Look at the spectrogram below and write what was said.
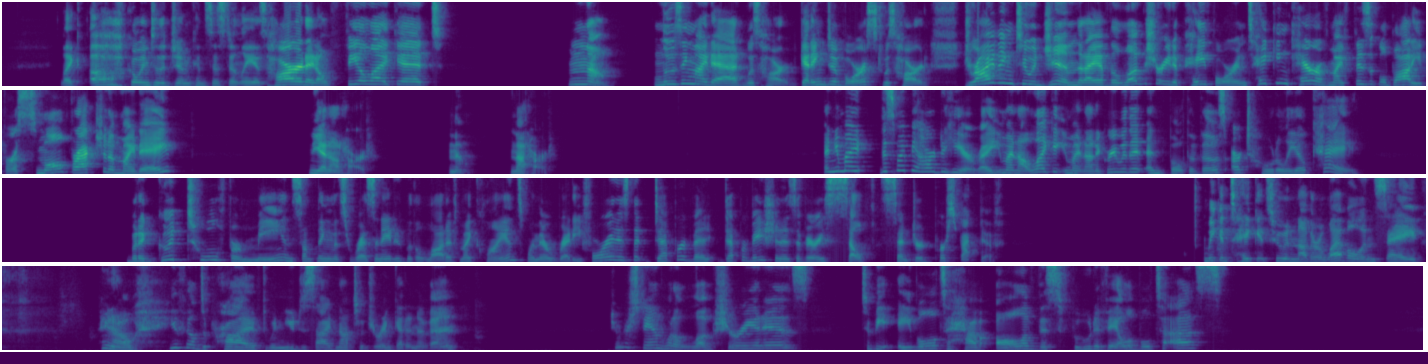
Like, oh, going to the gym consistently is hard. I don't feel like it. No. Losing my dad was hard. Getting divorced was hard. Driving to a gym that I have the luxury to pay for and taking care of my physical body for a small fraction of my day? Yeah, not hard. No, not hard. And you might, this might be hard to hear, right? You might not like it, you might not agree with it, and both of those are totally okay. But a good tool for me and something that's resonated with a lot of my clients when they're ready for it is that depriva- deprivation is a very self centered perspective. We could take it to another level and say, you know, you feel deprived when you decide not to drink at an event. You understand what a luxury it is to be able to have all of this food available to us?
